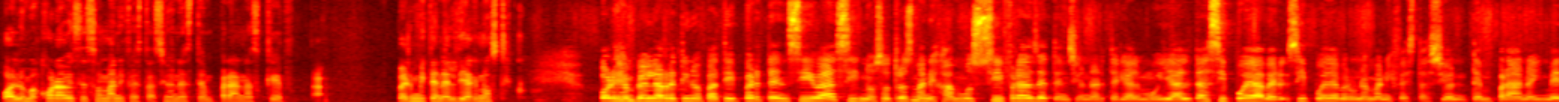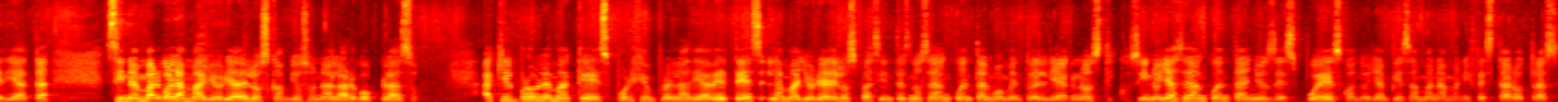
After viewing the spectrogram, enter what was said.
o a lo mejor a veces son manifestaciones tempranas que ah, permiten el diagnóstico. Por ejemplo, en la retinopatía hipertensiva, si nosotros manejamos cifras de tensión arterial muy altas, sí puede haber, sí puede haber una manifestación temprana, inmediata. Sin embargo, la mayoría de los cambios son a largo plazo. Aquí el problema que es, por ejemplo, en la diabetes, la mayoría de los pacientes no se dan cuenta al momento del diagnóstico, sino ya se dan cuenta años después, cuando ya empiezan a manifestar otras,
